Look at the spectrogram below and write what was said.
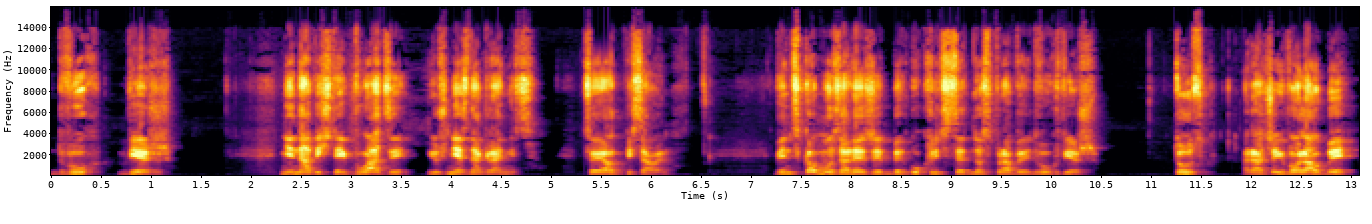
dwóch wież. Nienawiść tej władzy już nie zna granic. Co ja odpisałem? Więc komu zależy, by ukryć sedno sprawy dwóch wież? Tusk raczej wolałby,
